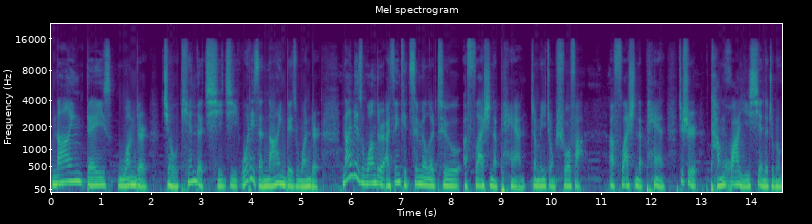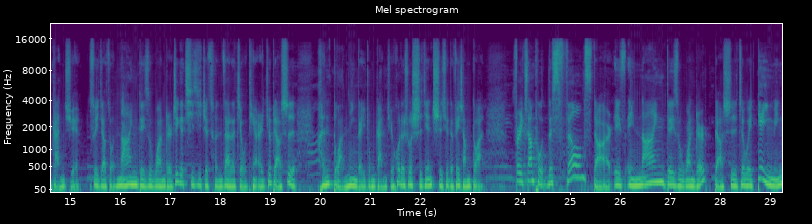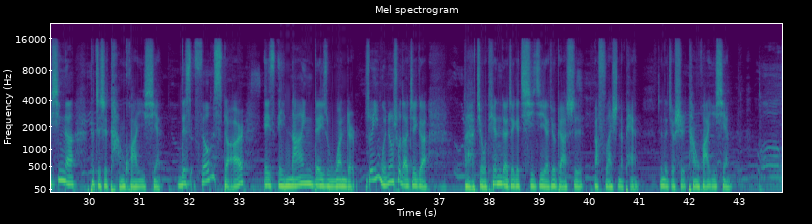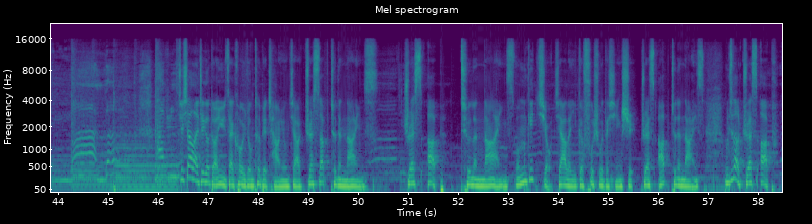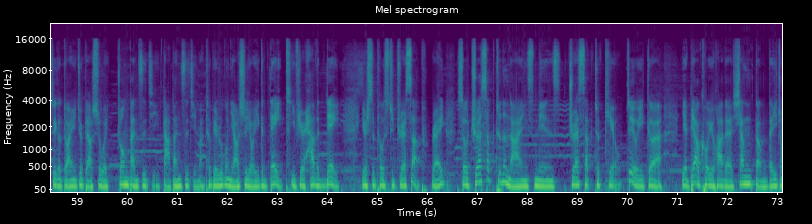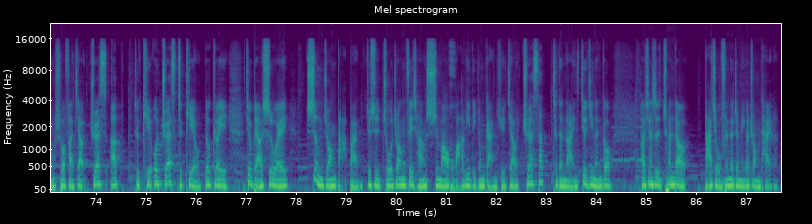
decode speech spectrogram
Nine days wonder，九天的奇迹。What is a nine days wonder? Nine days wonder, I think it's similar to a flash in a pan 这么一种说法。 A flash in a pan 就是昙花一现的这种感觉，所以叫做 nine days wonder。这个奇迹只存在了九天而已，就表示很短命的一种感觉，或者说时间持续的非常短。For example, this film star is a nine days wonder，表示这位电影明星呢，他只是昙花一现。This film star is a nine days wonder。所以英文中说到这个啊九天的这个奇迹啊，就表示 a flash in the pan， 真的就是昙花一现。接下来这个短语在口语中特别常用，叫 dress up to the nines。dress up to the nines，我们给九加了一个复数的形式，dress up to the nines。我们知道 dress up 这个短语就表示为装扮自己、打扮自己嘛。特别如果你要是有一个 date，if you have a date，you're supposed to dress up，right？So dress up to the nines means dress up to kill。这有一个也比较口语化的相等的一种说法，叫 dress up to kill 或 dress to kill 都可以，就表示为。盛装打扮就是着装非常时髦华丽的一种感觉，叫 dress up to the nines，就已经能够好像是穿到打九分的这么一个状态了。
